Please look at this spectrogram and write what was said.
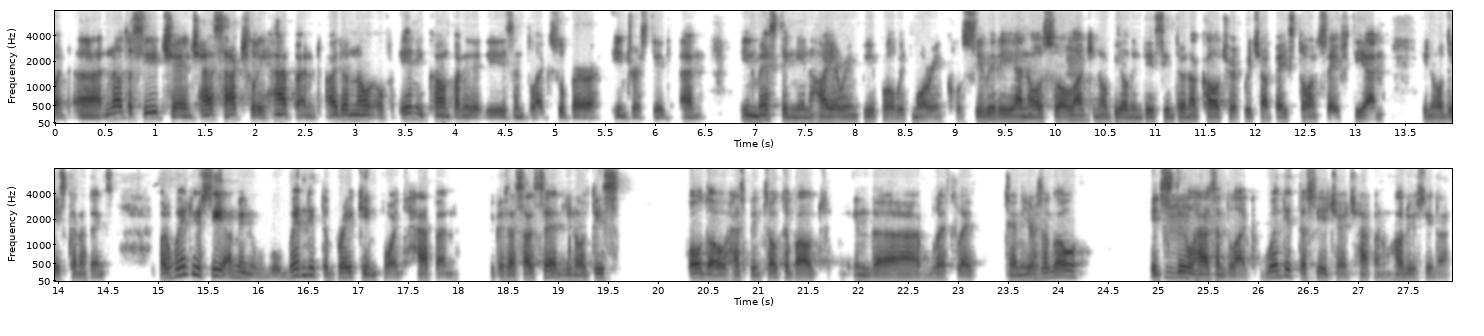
But uh, now the sea change has actually happened. I don't know of any company that isn't like super interested and investing in hiring people with more inclusivity and also mm. like you know building these internal cultures which are based on safety and you know these kind of things. But where do you see? I mean, when did the breaking point happen? Because as I said, you know this although has been talked about in the let's say 10 years ago it still mm. hasn't like when did the sea change happen how do you see that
